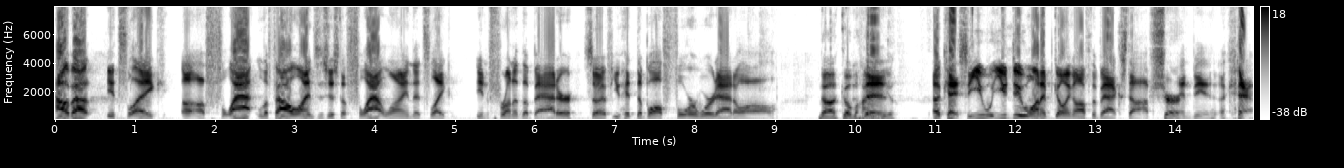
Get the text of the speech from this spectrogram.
how about it's like a, a flat. The foul lines is just a flat line that's like in front of the batter. So if you hit the ball forward at all, No, go behind then you. Okay, so you you do want it going off the backstop. Sure. And being okay,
